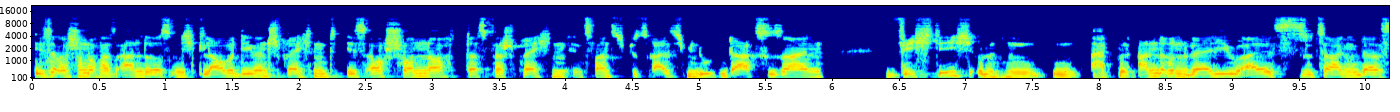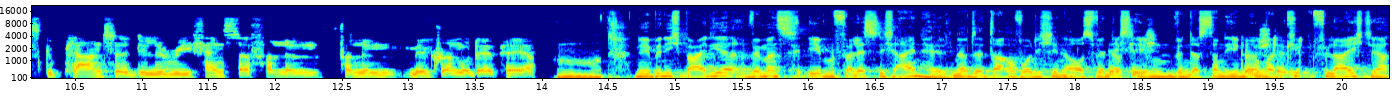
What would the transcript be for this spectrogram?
ist aber schon noch was anderes. Und ich glaube, dementsprechend ist auch schon noch das Versprechen, in 20 bis 30 Minuten da zu sein, wichtig und ein, hat einen anderen Value als sozusagen das geplante Delivery-Fenster von einem, von einem Milkrun-Modell-Player. Hm. Nee, bin ich bei dir, wenn man es eben verlässlich einhält. Ne? Darauf wollte ich hinaus, wenn Richtig. das eben, wenn das dann eben das irgendwann stimmt. kippt vielleicht, ja.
